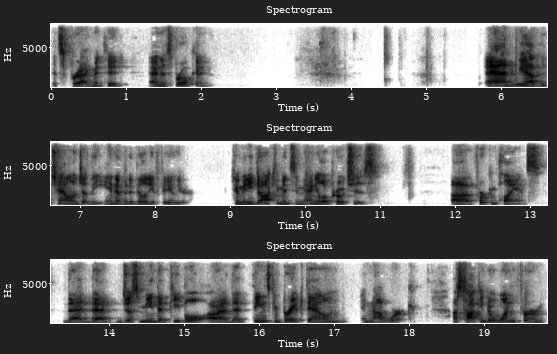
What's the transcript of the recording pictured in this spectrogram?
It's fragmented and it's broken. And we have the challenge of the inevitability of failure. Too many documents and manual approaches uh, for compliance that that just mean that people are that things can break down and not work. I was talking to one firm,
